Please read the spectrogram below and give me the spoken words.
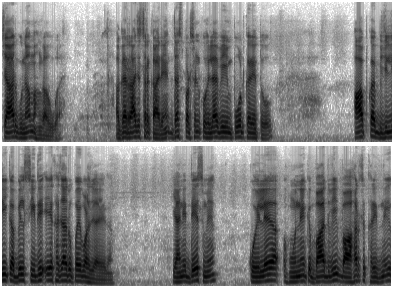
चार गुना महँगा हुआ है। अगर राज्य सरकारें 10 परसेंट कोयला भी इंपोर्ट करें तो आपका बिजली का बिल सीधे एक हज़ार रुपये बढ़ जाएगा। यानी देश में कोयले होने के बाद भी बाहर से ख़रीदने की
